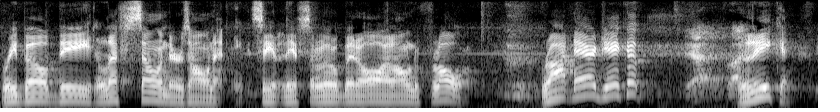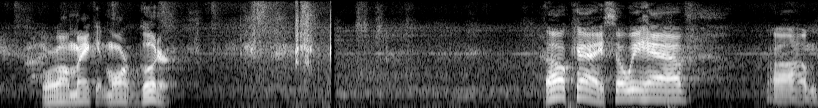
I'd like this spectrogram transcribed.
rebuild the lift cylinders on it. You can see it lifts a little bit of oil on the floor. Right there, Jacob? Yeah, right. Leaking. We're gonna make it more gooder. Okay, so we have, um,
